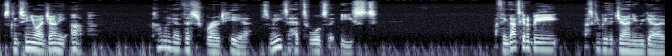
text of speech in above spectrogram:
Let's continue our journey up. I of want to go this road here. So we need to head towards the east. I think that's going to be that's going to be the journey we go.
